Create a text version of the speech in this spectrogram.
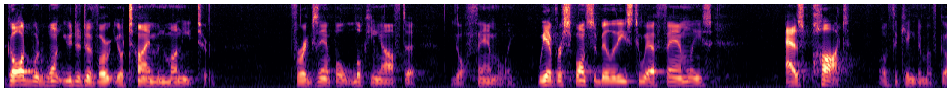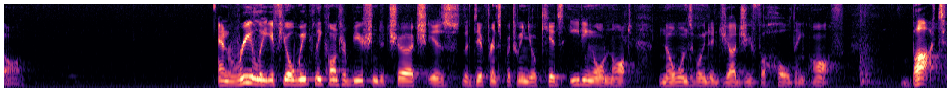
God would want you to devote your time and money to. For example, looking after your family. We have responsibilities to our families as part of the kingdom of God. And really, if your weekly contribution to church is the difference between your kids eating or not, no one's going to judge you for holding off. But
